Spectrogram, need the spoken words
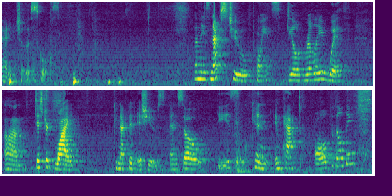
at each of the schools? Then these next two points deal really with um, district-wide connected issues. And so these can impact all of the buildings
